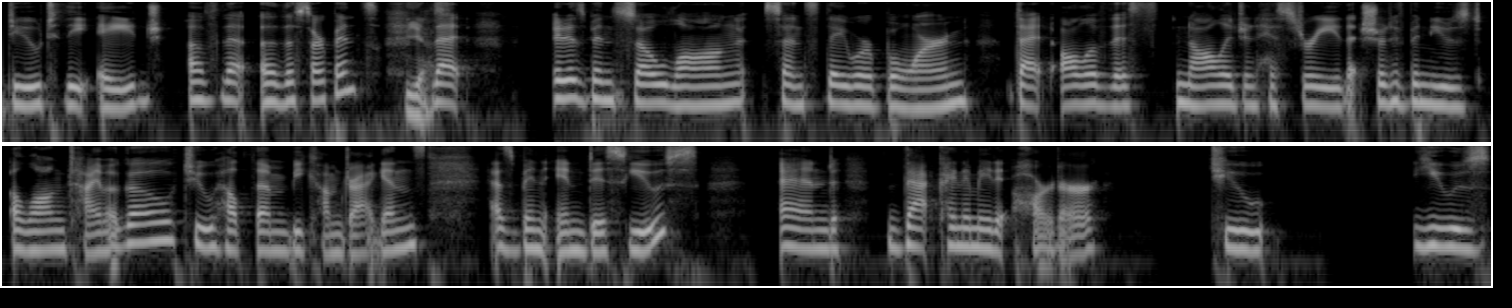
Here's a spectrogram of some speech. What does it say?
due to the age of the uh, the serpents. Yes. That it has been so long since they were born that all of this knowledge and history that should have been used a long time ago to help them become dragons has been in disuse. And that kind of made it harder to use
